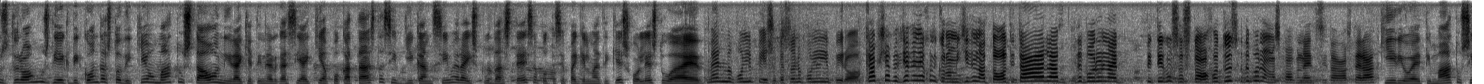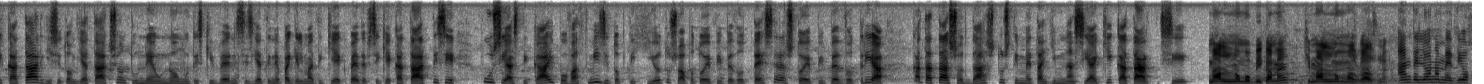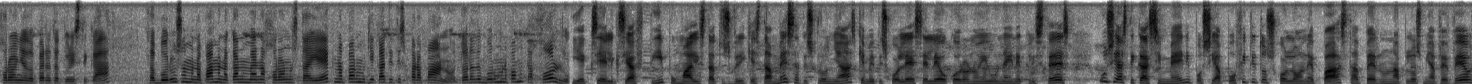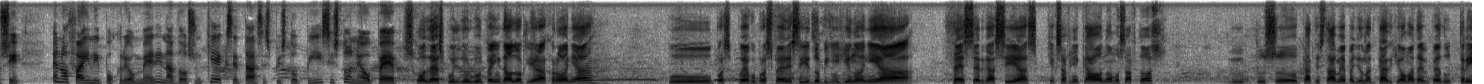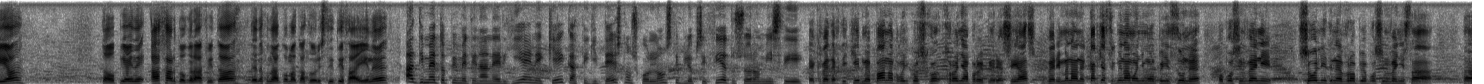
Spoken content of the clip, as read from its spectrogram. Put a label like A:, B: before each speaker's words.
A: Στους δρόμους διεκδικώντας το δικαίωμά τους στα όνειρα και την εργασιακή αποκατάσταση βγήκαν σήμερα οι σπουδαστές από τις επαγγελματικές σχολές του ΑΕΔ.
B: Μένουμε πολύ πίσω και αυτό είναι πολύ λυπηρό.
C: Κάποια παιδιά δεν έχουν οικονομική δυνατότητα, αλλά δεν μπορούν να επιτύχουν στο στόχο τους. Δεν μπορούν να μας κόβουν έτσι τα φτερά.
A: Κύριο αίτημά τους η κατάργηση των διατάξεων του νέου νόμου της κυβέρνησης για την επαγγελματική εκπαίδευση και κατάρτιση που ουσιαστικά υποβαθμίζει το πτυχίο τους από το επίπεδο 4 στο επίπεδο 3 κατατάσσοντάς τους στη μεταγυμνασιακή κατάρτιση.
D: Με άλλο νόμο μπήκαμε και με άλλο νόμο μας βγάζουν.
B: Αν τελειώναμε δύο χρόνια εδώ πέρα τα τουριστικά, θα μπορούσαμε να πάμε να κάνουμε ένα χρόνο στα ΙΕΚ να πάρουμε και κάτι της παραπάνω. Τώρα δεν μπορούμε να πάμε καθόλου.
A: Η εξέλιξη αυτή που μάλιστα τους βρήκε στα μέσα της χρονιάς και με τις σχολές ελαίου κορονοϊού να είναι κλειστές, ουσιαστικά σημαίνει πως οι απόφοιτοι των σχολών ΕΠΑΣ θα παίρνουν απλώς μια βεβαίωση ενώ θα είναι υποχρεωμένοι να δώσουν και εξετάσεις πιστοποίησης στο ΝΕΟΠΕΠ.
E: Σχολές που λειτουργούν 50 ολόκληρα χρόνια, που, που έχουν προσφέρει στην τοπική κοινωνία θέσεις εργασίας και ξαφνικά ο νόμος αυτός τους καθιστά με επαγγελματικά δικαιώματα επίπεδου 3 τα οποία είναι αχαρτογράφητα, δεν έχουν ακόμα καθοριστεί τι θα είναι.
A: Αντιμέτωποι με την ανεργία είναι και οι καθηγητές των σχολών στην πλειοψηφία του ορομίσθη.
F: Εκπαιδευτικοί με πάνω από 20 χρόνια προπηρεσία που περιμένανε κάποια στιγμή να μονιμοποιηθούν όπως συμβαίνει σε όλη την Ευρώπη, όπως συμβαίνει στα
